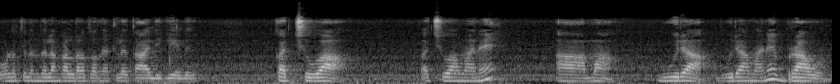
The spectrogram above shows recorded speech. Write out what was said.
ഓളത്തിൽ എന്തെല്ലാം കളർ തന്നിട്ടുള്ളത്? താലികയിൽ കച്ചുവ. കച്ചുവ മാനെ ആമ. ബൂര. ബൂര മാനെ ബ്രൗൺ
